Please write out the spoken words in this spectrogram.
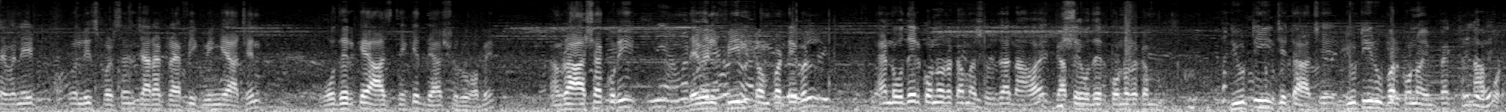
seven eight police person যারা ট্রাফিক উইংয়ে আছেন, ওদেরকে আজ থেকে দেওয়া শুরু হবে। আমরা আশা করি they will feel comfortable and ওদের কোনো রকম অসুবিধা না হয়, যাতে ওদের কোনো রকম ডিউটি যেটা আছে ডিউটির উপর কোনো ইম্প্যাক্ট না পড়ে।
